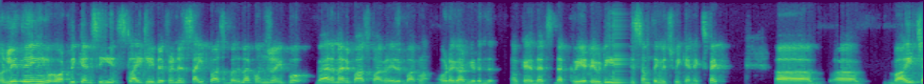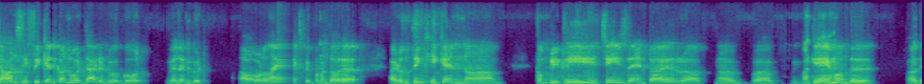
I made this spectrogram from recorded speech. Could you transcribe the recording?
Only thing what we can see slightly different is side pass பதிலா கொஞ்சம் இப்போ வேற மாதிரி பாஸ் பார்க்க எதிர்பார்க்கலாம் ஓடேகார்ட் கிட்ட இருந்து. Okay that's that creativity is something which we can expect by chance if we can convert that into a goal well and good அவ்வளவுதான் எக்ஸ்பெக்ட் பண்ண தவிர I don't think he can completely change the entire game வந்து அது.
